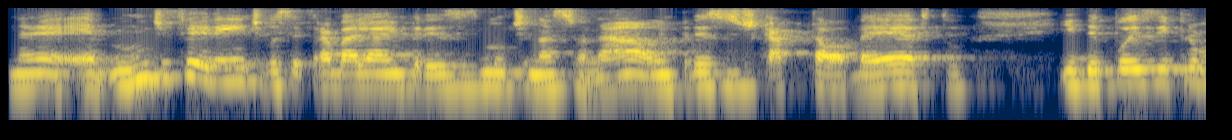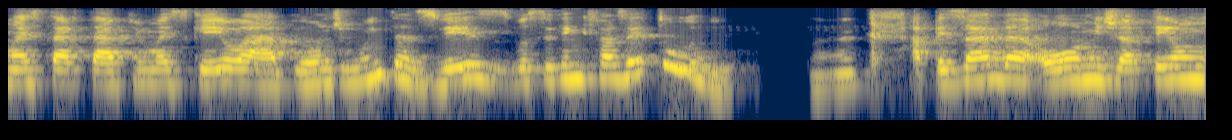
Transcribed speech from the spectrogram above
Né? É muito diferente você trabalhar em empresas multinacional, empresas de capital aberto e depois ir para uma startup, uma scale-up, onde muitas vezes você tem que fazer tudo. Né? Apesar da OMI já ter um,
